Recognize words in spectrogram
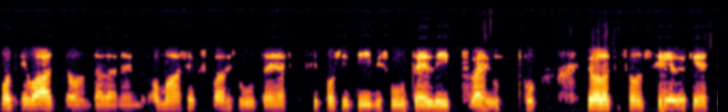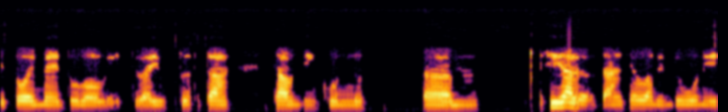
motivaatio on tällainen omaan seksuaalisuuteen ja positiivisuuteen liittyvä juttu. Joillakin se on selkeästi toimeentuloon liittyvä juttu. Tämä, tämä on niin kuin, äm, sisällöltään sellainen duuni,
